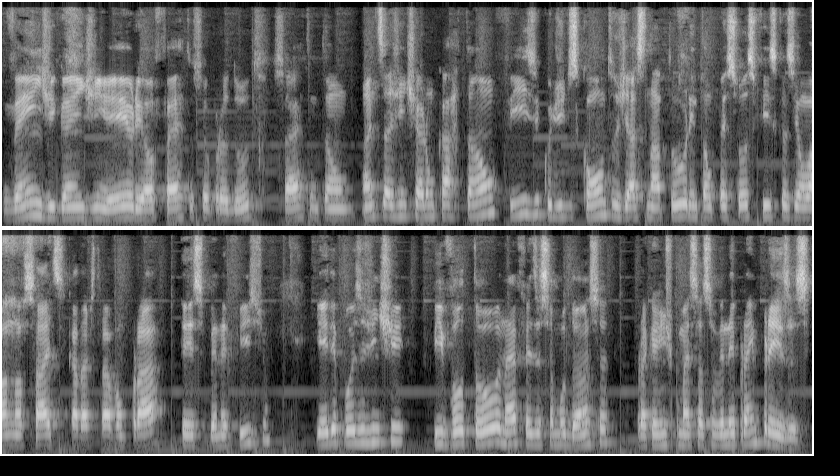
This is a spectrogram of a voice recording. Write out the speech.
vende, ganha dinheiro e oferta o seu produto, certo? Então, antes a gente era um cartão físico de descontos de assinatura, então pessoas físicas iam lá no nosso site, se cadastravam para ter esse benefício. E aí depois a gente pivotou, né, fez essa mudança para que a gente começasse a vender para empresas.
